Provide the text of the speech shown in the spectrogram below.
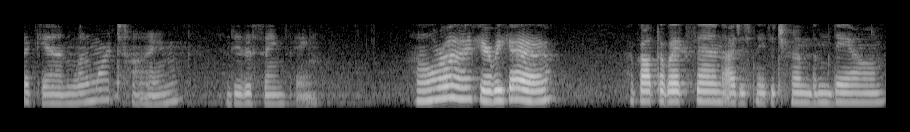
again one more time and do the same thing. Alright, here we go. I've got the wicks in, I just need to trim them down.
